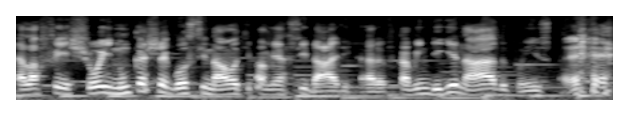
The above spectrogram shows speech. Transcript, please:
ela fechou e nunca chegou sinal aqui pra minha cidade, cara. Eu ficava indignado com isso. É.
